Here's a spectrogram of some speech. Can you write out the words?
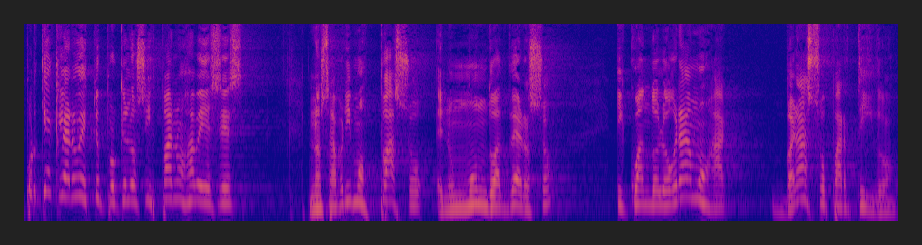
¿Por qué aclaro esto? Porque los hispanos a veces nos abrimos paso en un mundo adverso y cuando logramos a brazo partido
